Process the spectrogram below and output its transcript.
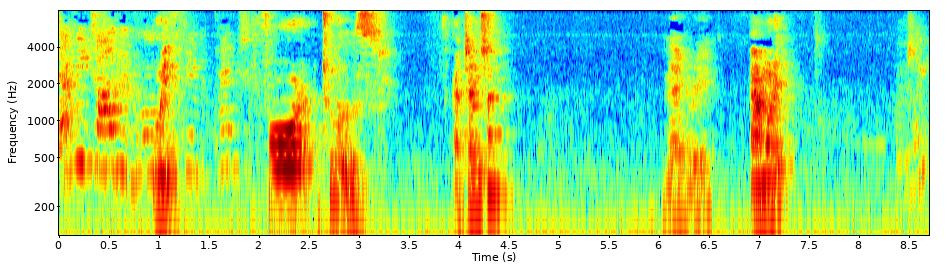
every child is born With- with same potential. Four tools: attention, Memory, memory, Memory,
